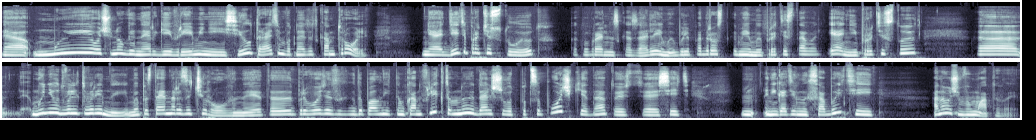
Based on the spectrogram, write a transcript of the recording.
э, мы очень много энергии, времени и сил тратим вот на этот контроль. Э, дети протестуют, как вы правильно сказали, и мы были подростками, и мы протестовали, и они протестуют. Э, мы не удовлетворены, мы постоянно разочарованы. Это приводит к дополнительным конфликтам, ну и дальше вот по цепочке, да, то есть э, сеть негативных событий, она очень выматывает.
